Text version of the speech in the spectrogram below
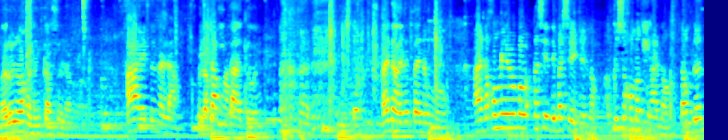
Marunong ako nun kaso lang. ah, ito na lang. Wait Wala lang, kita ah. doon. Dito. Ano, ano tanong mo? Ano, kung may mga, kasi di ba surgeon lang, ang gusto ko maging ano, tawag doon?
